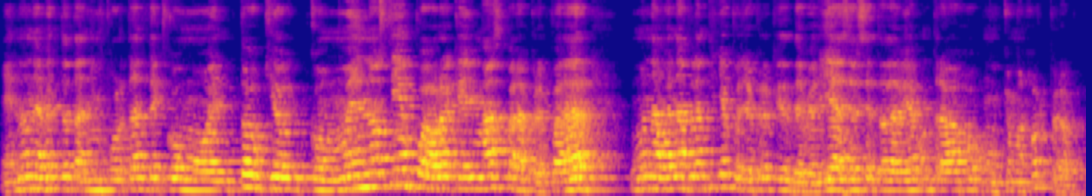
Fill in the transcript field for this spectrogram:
en un evento tan importante como en Tokio, con menos tiempo, ahora que hay más para preparar una buena plantilla, pues yo creo que debería hacerse todavía un trabajo mucho mejor, pero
